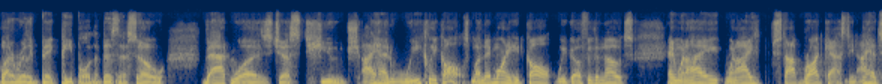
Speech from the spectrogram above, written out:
a lot of really big people in the business. So that was just huge. I had weekly calls. Monday morning, he'd call. We go through the notes. And when I when I stopped broadcasting, I had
